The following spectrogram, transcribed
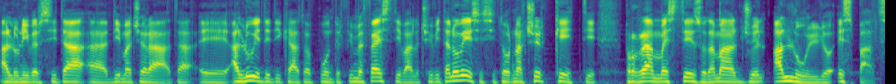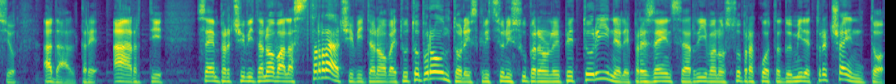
all'Università eh, di Macerata e a lui è dedicato appunto il Film Festival Civitanovesi, si torna a Cerchetti, programma esteso da maggio a luglio e spazio ad altre arti. Sempre a Civitanova la Stra Civitanova è tutto pronto, le iscrizioni superano le pettorine, le presenze arrivano sopra quota 2300,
